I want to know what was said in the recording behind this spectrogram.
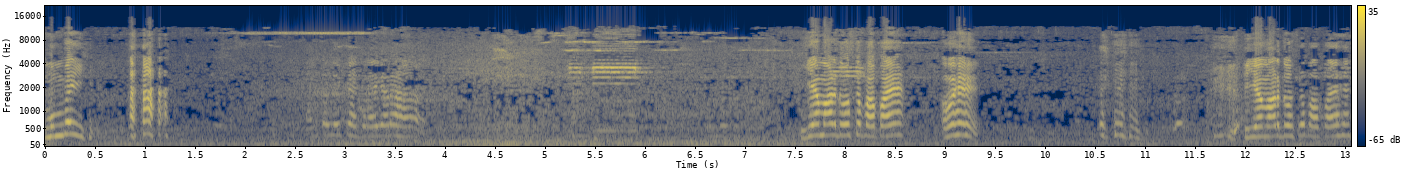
मुंबई अंकल देख क्या कराएगा रहा ये हमारे दोस्त का पापा है। ओए। ये हमारे दोस्त का पापा है।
